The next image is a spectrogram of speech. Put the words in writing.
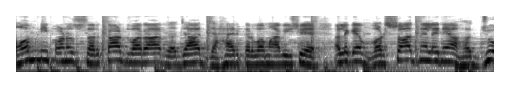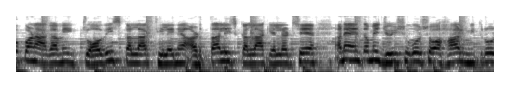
નોમની પણ સરકાર દ્વારા રજા જાહેર કરવામાં આવી છે. એટલે કે વરસાદને લઈને હજુ પણ આગામી ચોવીસ કલાકથી લઈને અડતાલીસ કલાક એલર્ટ છે. અને તમે જોઈ શકો છો, હાલ મિત્રો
